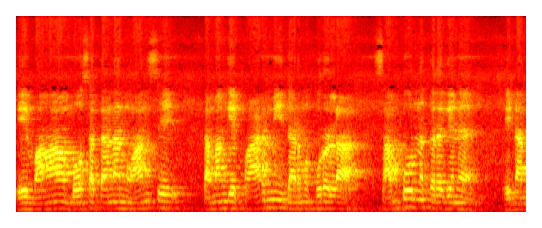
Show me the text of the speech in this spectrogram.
ඒ මහා බෝසතාණන් වහන්සේ තමන්ගේ පාරමී ධර්ම පුරලා සම්පූර්ණ කරගෙන එහෙනම්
